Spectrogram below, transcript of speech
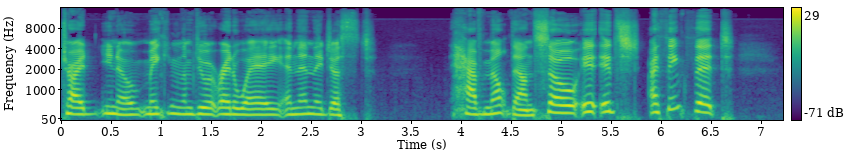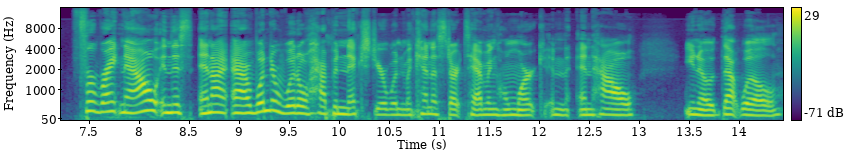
tried, you know, making them do it right away and then they just have meltdowns. So it, it's I think that for right now in this and I, I wonder what'll happen next year when McKenna starts having homework and and how you know that will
